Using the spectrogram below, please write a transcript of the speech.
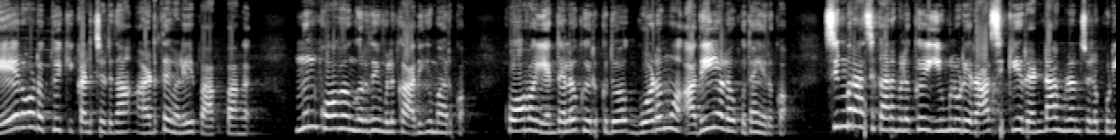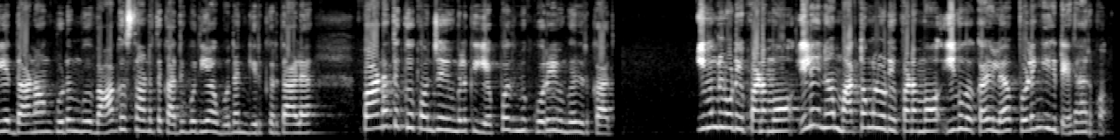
வேரோட தூக்கி கழிச்சிட்டு தான் அடுத்த வேலையை பார்ப்பாங்க. முன் கோபங்கிறது இவங்களுக்கு அதிகமாக இருக்கும். கோபம் எந்த அளவுக்கு இருக்குதோ குணமும் அதே அளவுக்கு தான் இருக்கும். சிம்ம ராசிக்காரங்களுக்கு இவங்களுடைய ராசிக்கு ரெண்டாம் இடம் சொல்லக்கூடிய தனம் குடும்பு வாகஸ்தானத்துக்கு அதிபதியாக புதன் இருக்கிறதால பணத்துக்கு கொஞ்சம் இவங்களுக்கு எப்போதுமே குறைவுங்கிறது இருக்காது. இவங்களுடைய பணமோ இல்லைன்னா மற்றவங்களுடைய பணமோ இவங்க கையில் புழங்கிக்கிட்டே தான் இருக்கும்.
